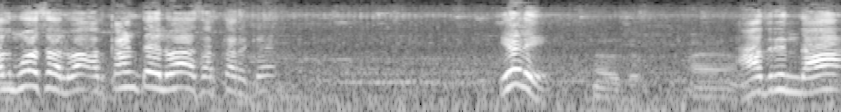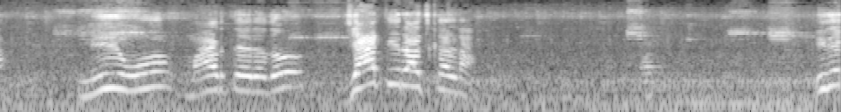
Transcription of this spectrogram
ಅದು ಮೋಸ ಅಲ್ವಾ? ಅದು ಕಾಣ್ತಾ ಇಲ್ವಾ ಸರ್ಕಾರಕ್ಕೆ? ಹೇಳಿ. ಆದ್ರಿಂದ ನೀವು ಮಾಡ್ತಾ ಇರೋದು ಜಾತಿ ರಾಜಕಾರಣ. ಇದೇ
